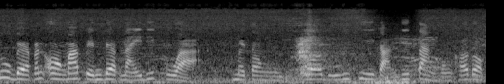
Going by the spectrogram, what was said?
รูปแบบมันออกมาเป็นแบบไหนดีกว่า ไม่ต้องรอดูวิธีการที่ตั้งของเขาดอก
